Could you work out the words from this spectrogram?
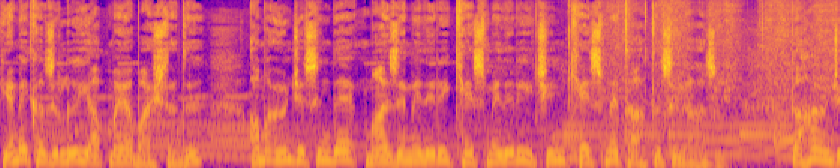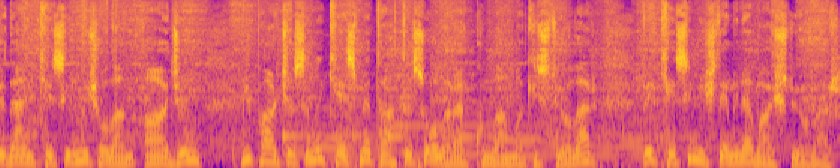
yemek hazırlığı yapmaya başladı ama öncesinde malzemeleri kesmeleri için kesme tahtası lazım. Daha önceden kesilmiş olan ağacın bir parçasını kesme tahtası olarak kullanmak istiyorlar ve kesim işlemine başlıyorlar.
